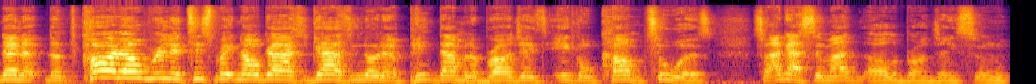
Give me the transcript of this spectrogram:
Now the, the card I'm really anticipating on, guys. You guys, you know that Pink Diamond LeBron James is gonna come to us, so I gotta send my uh, LeBron James soon.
